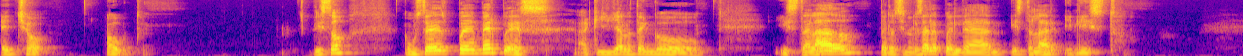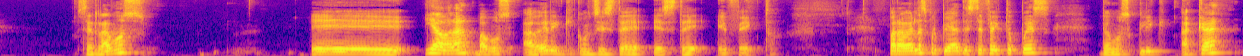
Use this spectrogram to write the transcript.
hecho out. ¿Listo? Como ustedes pueden ver, pues aquí ya lo tengo instalado, pero si no le sale, pues le dan instalar y listo. Cerramos. Eh, y ahora vamos a ver en qué consiste este efecto. Para ver las propiedades de este efecto, pues damos clic acá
